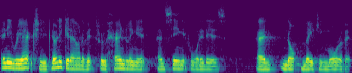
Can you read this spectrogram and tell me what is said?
any reaction, you can only get out of it through handling it and seeing it for what it is and not making more of it.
